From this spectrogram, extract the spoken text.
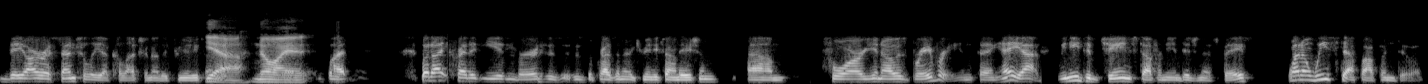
they are essentially a collection of the community. Yeah, no, I. But but I credit Ian Bird, who's who's the president of Community Foundation, um, for you know his bravery in saying, "Hey, yeah, we need to change stuff in the Indigenous space. Why don't we step up and do it?"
